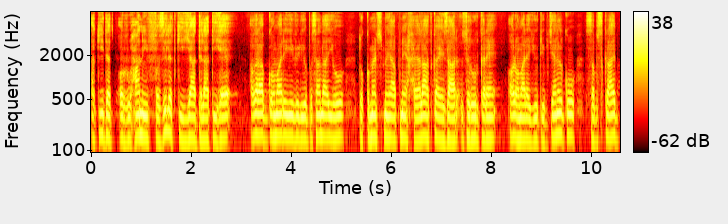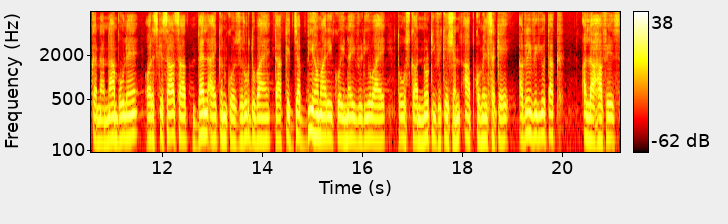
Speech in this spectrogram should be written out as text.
عقیدت اور روحانی فضیلت کی یاد دلاتی ہے۔ اگر آپ کو ہماری یہ ویڈیو پسند آئی ہو تو کمنٹس میں اپنے خیالات کا اظہار ضرور کریں۔ اور ہمارے یوٹیوب چینل کو سبسکرائب کرنا نہ بھولیں اور اس کے ساتھ ساتھ بیل آئیکن کو ضرور دبائیں تاکہ جب بھی ہماری کوئی نئی ویڈیو آئے تو اس کا نوٹیفیکیشن آپ کو مل سکے۔ اگلی ویڈیو تک اللہ حافظ۔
